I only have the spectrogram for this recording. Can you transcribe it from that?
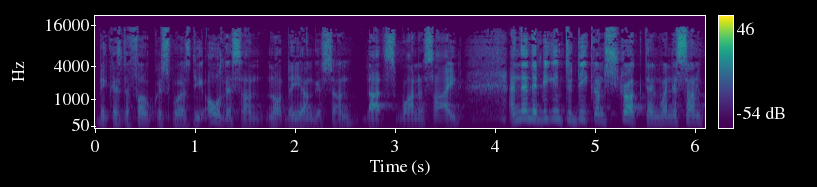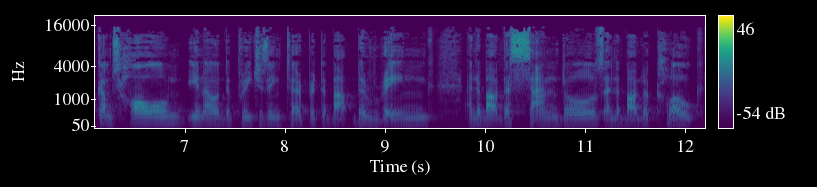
because the focus was the older son, not the younger son. That's one aside. And then they begin to deconstruct. And when the son comes home, you know, the preachers interpret about the ring and about the sandals and about the cloak.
